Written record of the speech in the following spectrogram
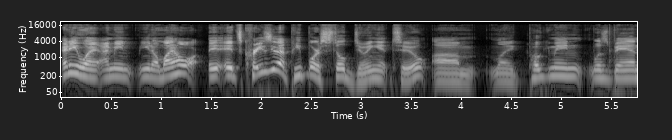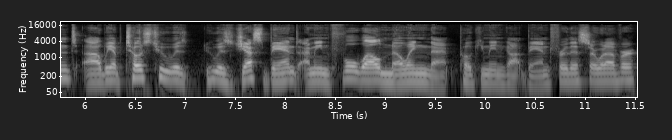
anyway, I mean, you know, my whole it, it's crazy that people are still doing it too. Um, like Pokimane was banned. Uh, we have Toast who was who was just banned. I mean, full well knowing that Pokimane got banned for this or whatever.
